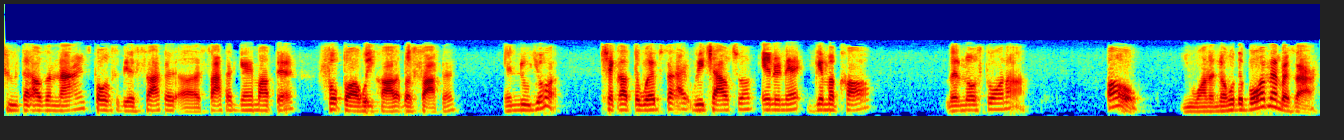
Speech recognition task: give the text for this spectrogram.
2009, supposed to be a soccer uh, soccer game out there, football we call it, but soccer in New York. Check out the website, reach out to them, internet, give them a call, let them know what's going on. Oh, you want to know who the board members are?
